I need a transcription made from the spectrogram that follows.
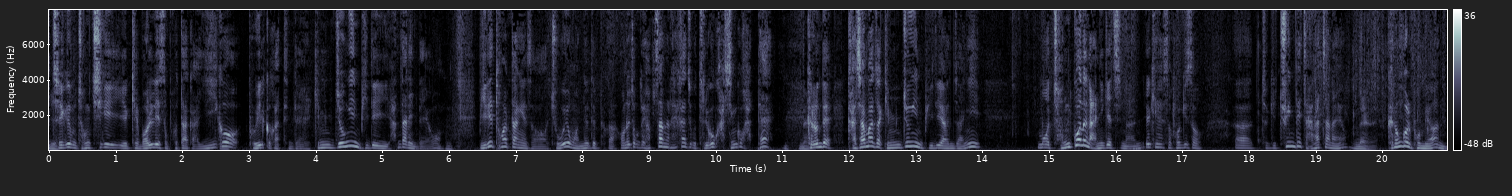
예. 지금 정치 이렇게 멀리서 보다가 이거 음. 보일 것 같은데 김종인 비대위 한 달인데요. 음. 미래통합당에서 주호영 원내대표가 어느 정도 협상을 해가지고 들고 가신 것 같아. 네. 그런데 가자마자 김종인 비대위원장이 뭐 전권은 아니겠지만 이렇게 해서 거기서 어, 저기 추인되지 않았잖아요. 네. 그런 걸 보면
